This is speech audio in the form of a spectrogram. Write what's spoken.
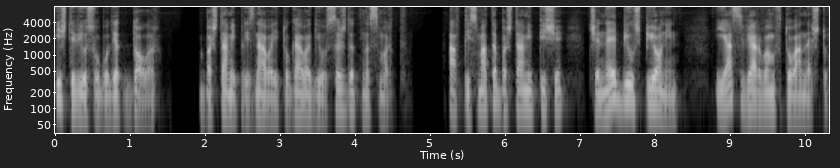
и ще ви освободят долар. Баща ми признава и тогава ги осъждат на смърт. А в писмата баща ми пише, че не е бил шпионин и аз вярвам в това нещо.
